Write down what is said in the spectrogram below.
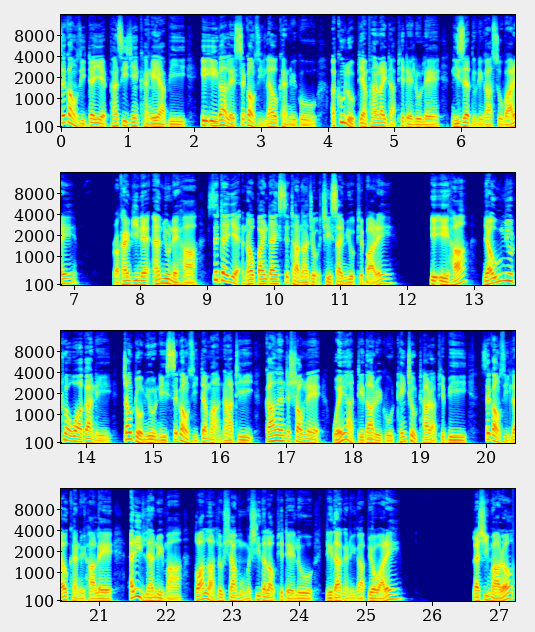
စစ်ကောင်စီတပ်ရဲ့ဖမ်းဆီးခြင်းခံခဲ့ရပြီး AA ကလည်းစစ်ကောင်စီလက်အောက်ခံတွေကိုအခုလိုပြန်ဖမ်းလိုက်တာဖြစ်တယ်လို့လည်းနှီးဆက်သူတွေကဆိုပါတယ်။ရခိုင်ပြည်နယ်အမ်းမြို့နယ်ဟာစစ်တပ်ရဲ့အနောက်ပိုင်းတိုင်းစစ်ဌာနချုပ်အခြေစိုက်မြို့ဖြစ်ပါတယ်။ AA ဟာမြောက်ဦးမြို့ထွက်ဝကနေကြောက်တော်မြို့နီးစစ်ကောင်စီတပ်မှအနားထိကားလမ်းတစ်လျှောက်နဲ့ဝဲရဒေသတွေကိုထိန်းချုပ်ထားတာဖြစ်ပြီးစစ်ကောင်စီလက်အောက်ခံတွေဟာလည်းအဲ့ဒီလမ်းတွေမှာသွာလာလှုပ်ရှားမှုမရှိသလောက်ဖြစ်တယ်လို့ဒေသခံတွေကပြောပါတယ်။ လက်ရှိမှာတော့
